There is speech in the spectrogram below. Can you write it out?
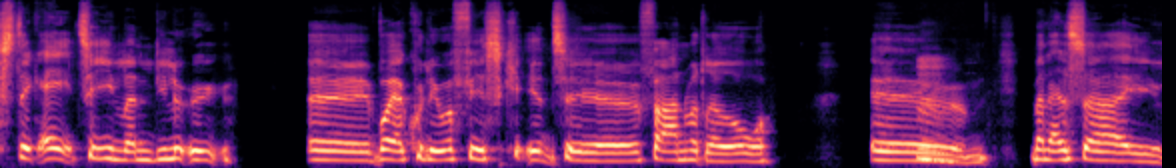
stikke af til en eller anden lille ø, øh, hvor jeg kunne leve af fisk, indtil øh, faren var drevet over. Øh, mm. Men altså, øh,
